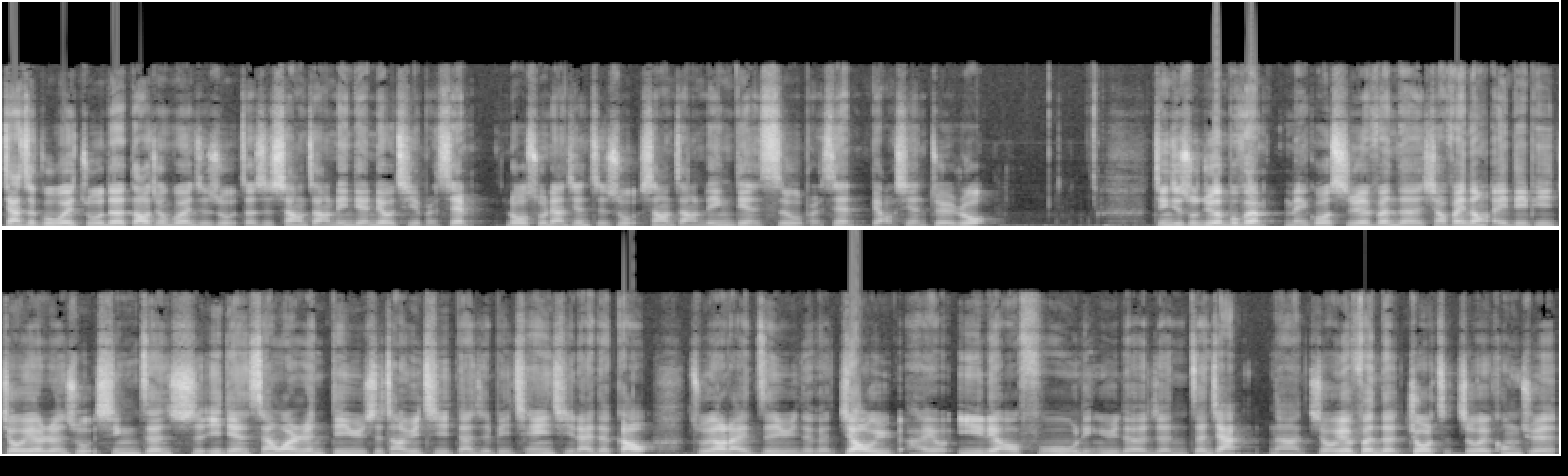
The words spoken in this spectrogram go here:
价值股为主的道琼工业指数则是上涨零点六七 percent。罗素两千指数上涨零点四五 percent，表现最弱。经济数据的部分，美国十月份的小非农 ADP 就业人数新增十一点三万人，低于市场预期，但是比前一期来的高，主要来自于这个教育还有医疗服务领域的人增加。那九月份的 j o r g e 职位空缺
